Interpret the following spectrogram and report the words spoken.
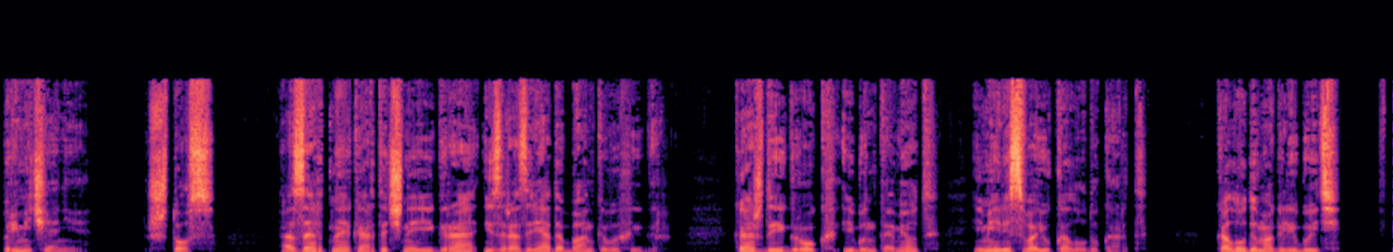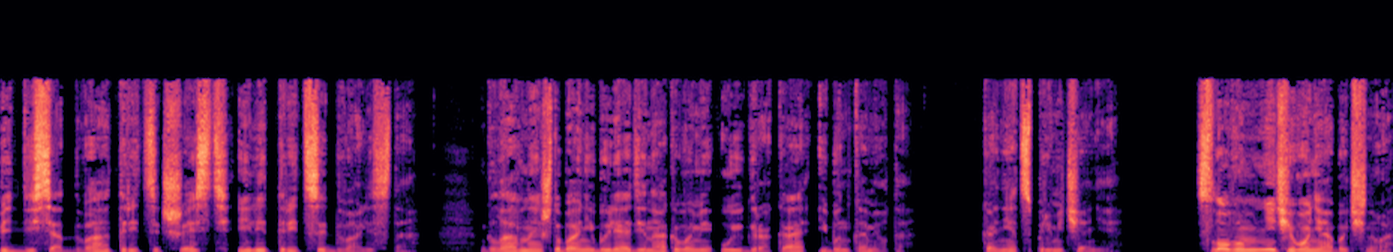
Примечание. Штос. Азартная карточная игра из разряда банковых игр. Каждый игрок и банкомет имели свою колоду карт. Колоды могли быть 52, 36 или 32 листа. Главное, чтобы они были одинаковыми у игрока и банкомета. Конец примечания. Словом, ничего необычного.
